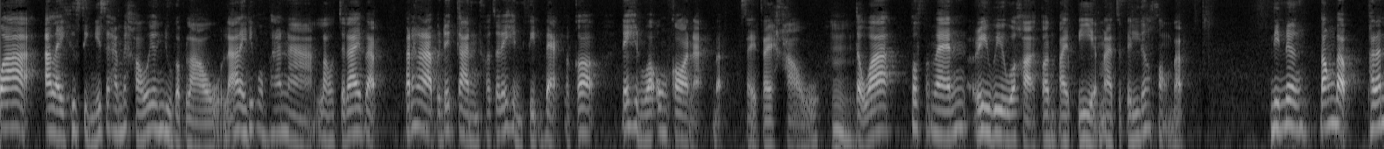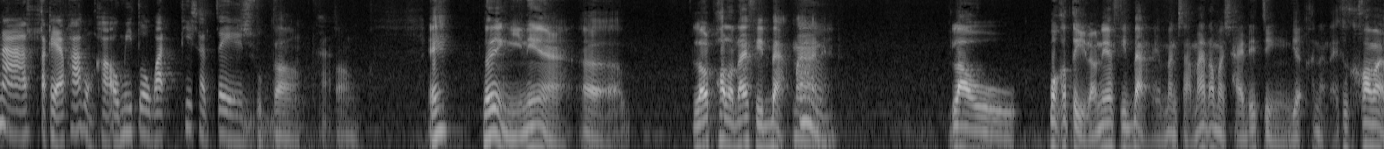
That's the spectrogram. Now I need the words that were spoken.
ว่าอะไรคือสิ่งที่จะทำให้เขายังอยู่กับเรา และอะไรที่ควรพัฒนาเราจะได้แบบพัฒนาไปด้วยกัน เขาจะได้เห็น feedback แล้วก็ ได้เห็นว่าองค์กรอะแบบใส่ใจเขาอืมแต่ว่า performance review อะค่ะ ตอนปลายปีอะมันอาจจะเป็นเรื่องของแบบนิดนึงต้องแบบพัฒนาศักยภาพของเขามีตัววัดที่ชัดเจนถูกต้องค่ะถูกต้อง เอ๊ะแล้วอย่างนี้เนี่ยเอ่อแล้วพอเราได้ feedback มาเนี่ยเราปกติแล้วเนี่ย feedback เนี่ยมันสามารถเอามาใช้ได้จริงเยอะขนาดไหนคือความหมาย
